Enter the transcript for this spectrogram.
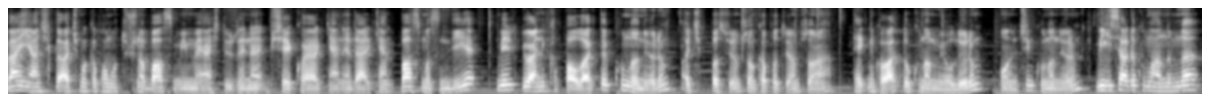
Ben yanlışlıkla açma kapama tuşuna basmayayım veya işte üzerine bir şey koyarken ederken basmasın diye bir güvenlik kapağı olarak da kullanıyorum. Açıp basıyorum sonra kapatıyorum sonra teknik olarak dokunamıyor oluyorum. Onun için kullanıyorum. Bilgisayarda kullandığımda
